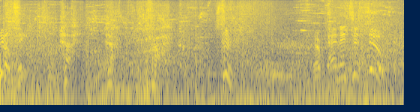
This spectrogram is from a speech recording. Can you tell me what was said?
Guilty! Your penance is due!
